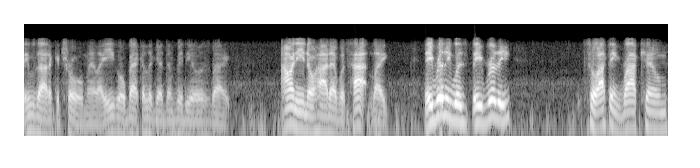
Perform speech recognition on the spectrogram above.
they was out of control, man. Like you go back and look at them videos, like I don't even know how that was hot. Like they really was they really so I think Rakim,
